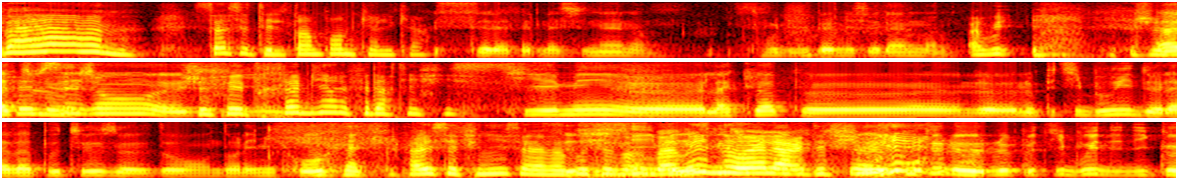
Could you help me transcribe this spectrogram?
Bam Ça, c'était le tympan de quelqu'un. C'est la fête nationale. N'oubliez pas, messieurs, dames. Ah oui, je à fais, tous le- ces gens euh, je qui, fais très bien le feu d'artifice. qui aimaient euh, la clope, euh, le, le petit bruit de la vapoteuse dans, dans les micros. Ah oui, c'est fini, ça la va C'est botter. fini, Bah oui, Noël, arrêtez de fumer. écouté le, le petit bruit du, nico,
